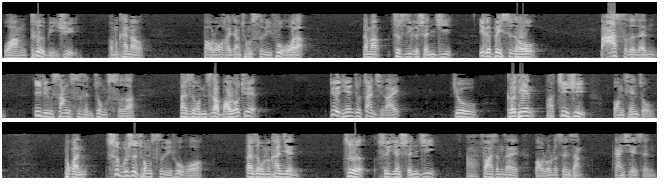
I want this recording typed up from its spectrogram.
往特比去。我们看到保罗好像从死里复活了。那么这是一个神迹。一个被石头打死的人，一定伤势很重，死了。但是我们知道，保罗却第二天就站起来，就隔天啊继续往前走。不管是不是从死里复活，但是我们看见这是一件神迹啊，发生在保罗的身上。感谢神。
